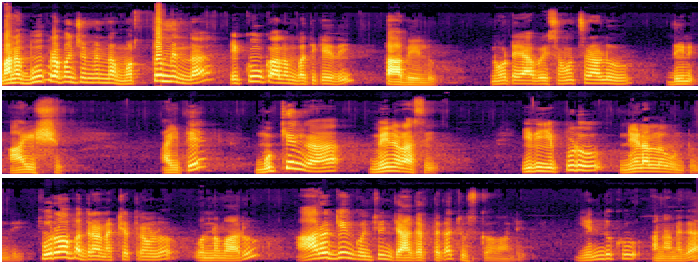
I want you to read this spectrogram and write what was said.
మన భూప్రపంచం మీద మొత్తం మీద ఎక్కువ కాలం బతికేది తాబేలు. నూట యాభై సంవత్సరాలు దీని ఆయుష్. అయితే ముఖ్యంగా మీనరాశి. ఇది ఎప్పుడు నీళ్ళల్లో ఉంటుంది. పూర్వభద్ర నక్షత్రంలో ఉన్నవారు ఆరోగ్యం కొంచెం జాగ్రత్తగా చూసుకోవాలి. ఎందుకు అని అనగా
